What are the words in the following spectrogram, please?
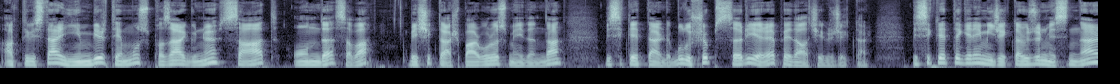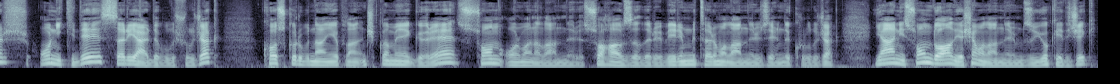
aktivistler 21 Temmuz pazar günü saat 10'da sabah Beşiktaş Barbaros Meydanı'ndan bisikletlerle buluşup Sarıyer'e pedal çevirecekler. Bisiklette gelemeyecekler üzülmesinler 12'de Sarıyer'de buluşulacak. KOS grubundan yapılan açıklamaya göre son orman alanları, su havzaları, verimli tarım alanları üzerinde kurulacak. Yani son doğal yaşam alanlarımızı yok edecek,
